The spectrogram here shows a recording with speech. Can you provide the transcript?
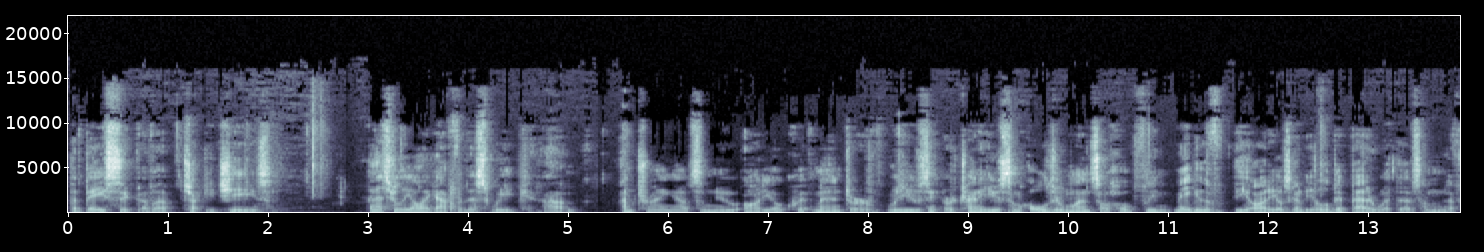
the basic of a Chuck E. Cheese. And that's really all I got for this week. Um, I'm trying out some new audio equipment or reusing or trying to use some older ones. So hopefully maybe the, the audio is going to be a little bit better with this. I'm going to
